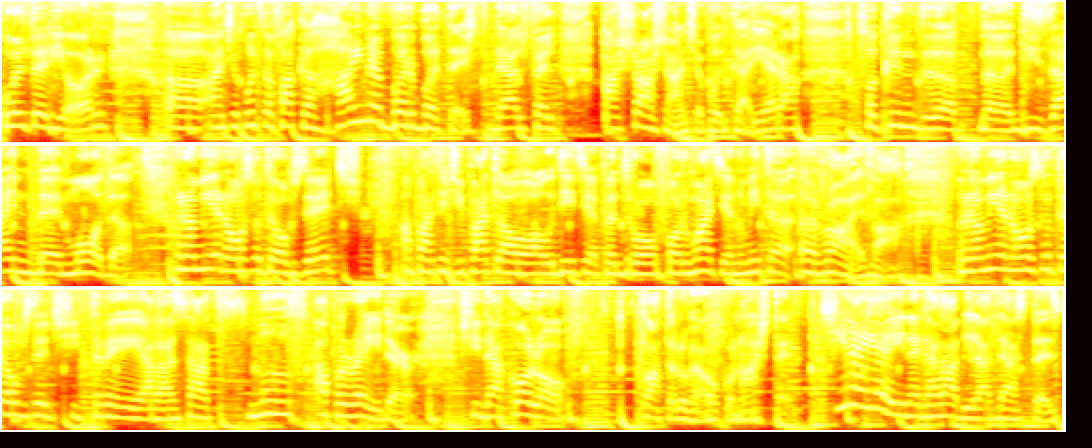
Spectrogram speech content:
Ulterior, uh, a început să facă haine bărbătești. De altfel, așa și-a început cariera, făcând uh, design de modă. În 1980 a participat la o audiție pentru o formație numită Arriva. În 1983 a lansat Smooth Operator și de acolo toată lumea o cunoaște. Cine e inegalabila de astăzi?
